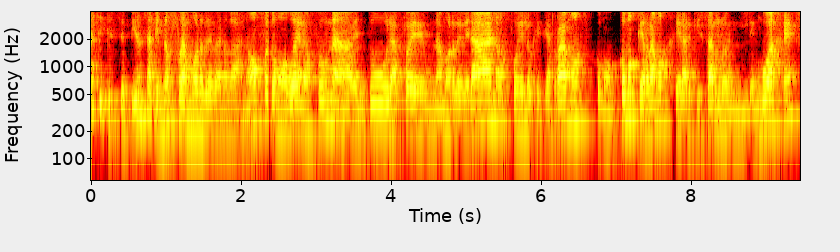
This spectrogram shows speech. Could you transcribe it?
casi que se piensa que no fue amor de verdad, ¿no? Fue como, bueno, fue una aventura, fue un amor de verano, fue lo que querramos, como cómo querramos jerarquizarlo en el lenguaje,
